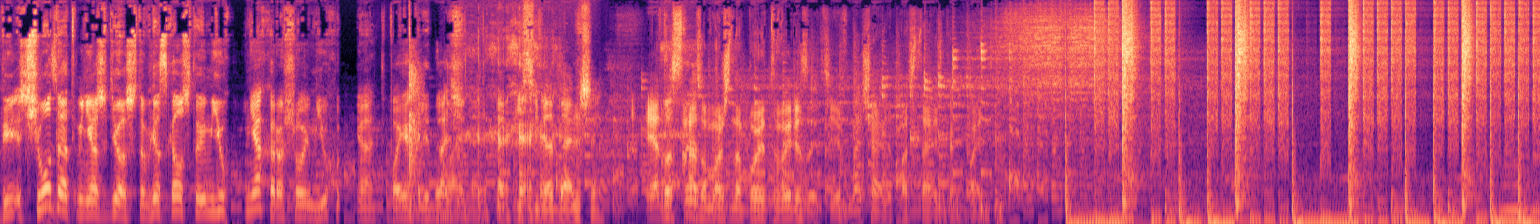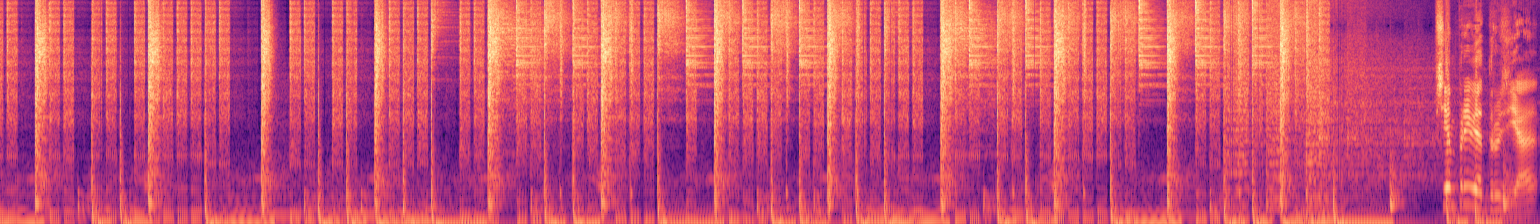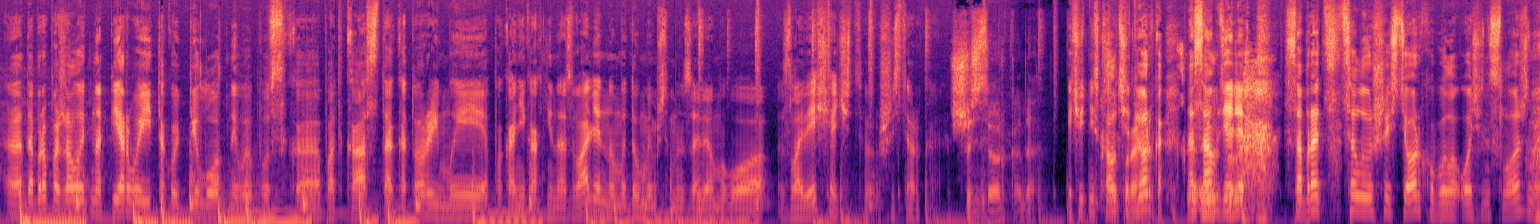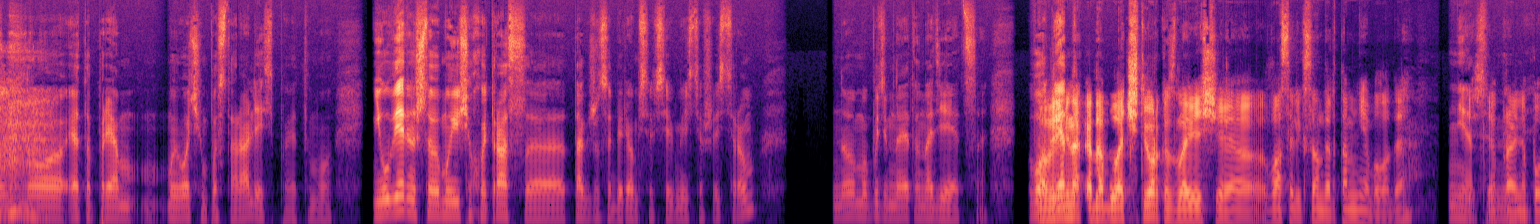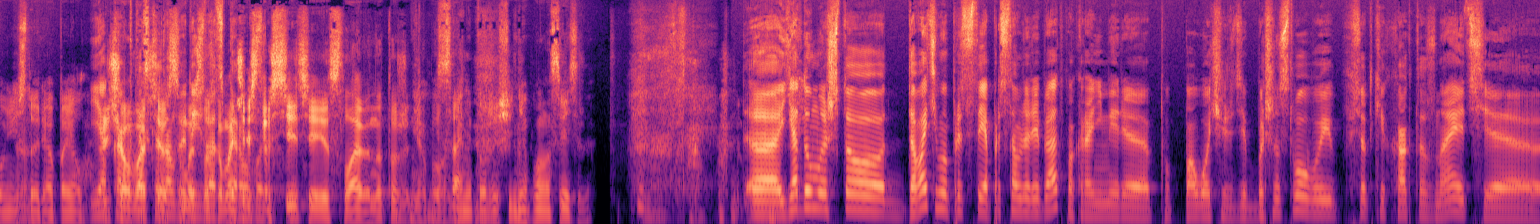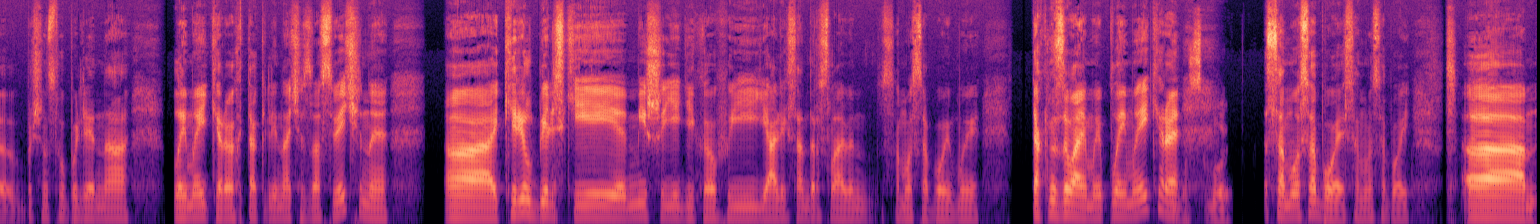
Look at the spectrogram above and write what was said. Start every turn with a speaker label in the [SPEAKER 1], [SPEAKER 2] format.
[SPEAKER 1] Ты чего ты от меня ждешь? Чтобы я сказал, что МЮ хуйня, хорошо, МЮ хуйня. Поехали дальше.
[SPEAKER 2] Топи себя дальше.
[SPEAKER 3] Это сразу можно будет вырезать и вначале поставить как байт.
[SPEAKER 4] Привет, друзья! Э, Добро пожаловать на первый такой пилотный выпуск э, подкаста, который мы пока никак не назвали, но мы думаем, что мы назовем его зловещая четвер- шестерка.
[SPEAKER 3] Шестерка, да.
[SPEAKER 4] Я чуть не сказал
[SPEAKER 3] правильно.
[SPEAKER 4] четверка. На самом деле, собрать целую шестерку было очень сложно, но это прям мы очень постарались, поэтому не уверен, что мы еще хоть раз э, также соберемся все вместе в шестером. Но мы будем на это надеяться.
[SPEAKER 2] Во
[SPEAKER 4] Вот, я
[SPEAKER 2] времена,
[SPEAKER 4] т-
[SPEAKER 2] когда была четверка зловещая, вас, Александр, там не было, да?
[SPEAKER 4] Нет,
[SPEAKER 2] Если я
[SPEAKER 4] ну,
[SPEAKER 2] правильно помню
[SPEAKER 3] Да.
[SPEAKER 2] историю АПЛ.
[SPEAKER 4] я
[SPEAKER 3] Причем во всех смыслах. И
[SPEAKER 4] 2021
[SPEAKER 3] Манчестер. Сити, и Славина тоже не было.
[SPEAKER 2] Сани тоже еще не было на свете.
[SPEAKER 4] Э,
[SPEAKER 2] да.
[SPEAKER 4] Я думаю, что давайте мы я представлю ребят, по крайней мере, по, по очереди. Большинство вы все-таки как-то знаете, большинство были на плеймейкерах так или иначе засвечены. А, Кирилл Бельский, Миша Егиков и я, Александр Славин, само собой, мы так называемые плеймейкеры.
[SPEAKER 3] Само собой.
[SPEAKER 4] Само собой, само собой. А,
